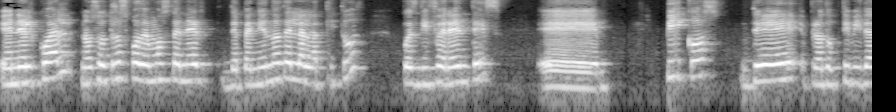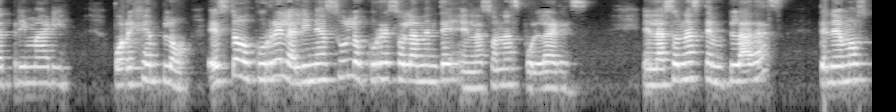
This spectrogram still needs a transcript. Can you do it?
en el cual nosotros podemos tener, dependiendo de la latitud, pues diferentes eh, picos de productividad primaria. Por ejemplo, esto ocurre, la línea azul ocurre solamente en las zonas polares. En las zonas templadas tenemos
